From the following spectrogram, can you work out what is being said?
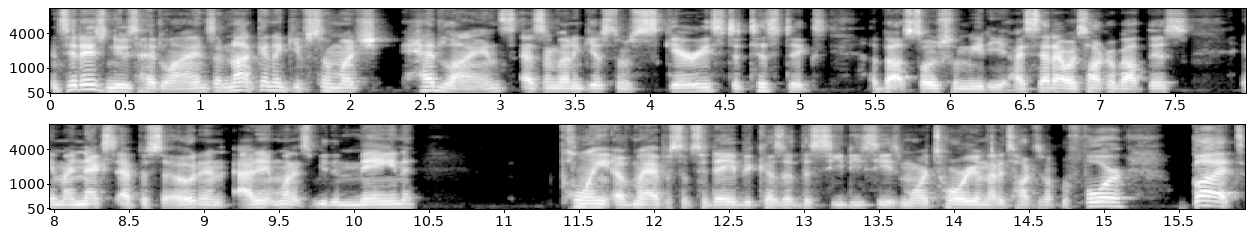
In today's news headlines, I'm not going to give so much headlines as I'm going to give some scary statistics about social media. I said I would talk about this in my next episode, and I didn't want it to be the main point of my episode today because of the CDC's moratorium that I talked about before, but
